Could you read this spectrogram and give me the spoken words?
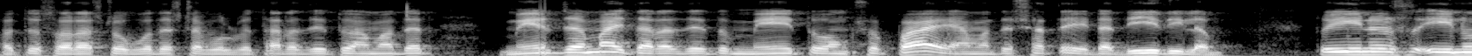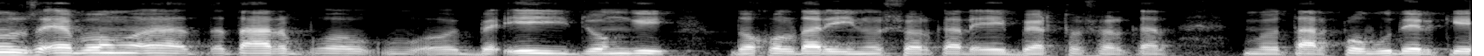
হয়তো স্বরাষ্ট্র উপদেষ্টা বলবে, তারা যেহেতু আমাদের মেয়ের জামাই, তারা যেহেতু মেয়ে তো অংশ পায়, আমাদের সাথে এটা দিয়ে দিলাম। তো ইনুস ইনুস এবং তার এই জঙ্গি দখলদার ইনুস সরকার, এই ব্যর্থ সরকার তার প্রভুদেরকে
